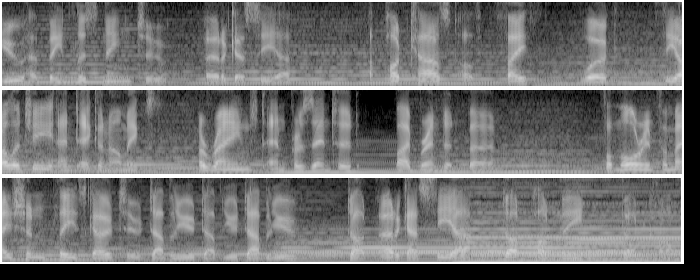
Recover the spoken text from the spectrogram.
You have been listening to Ergasia, a podcast of faith, work, theology, and economics, arranged and presented by Brendan Byrne. For more information, please go to www.ergasia.podbean.com.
